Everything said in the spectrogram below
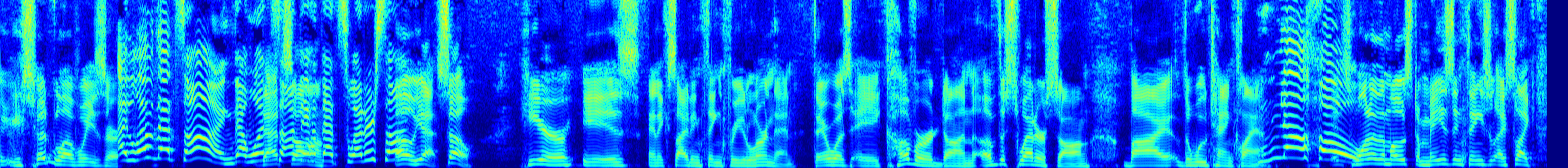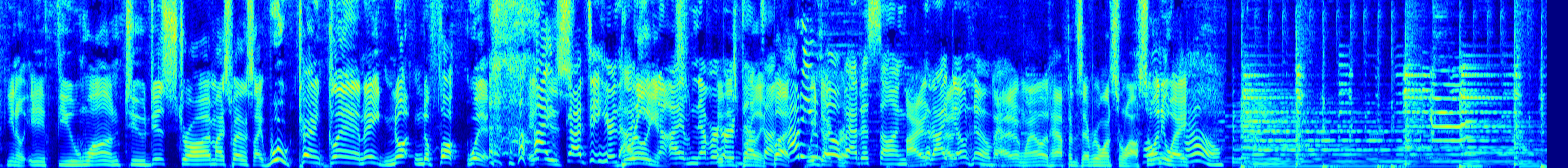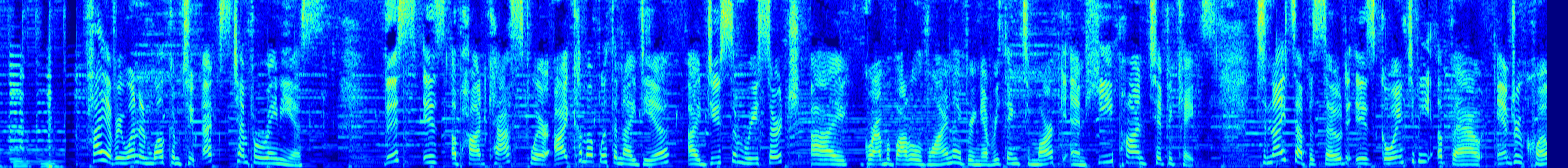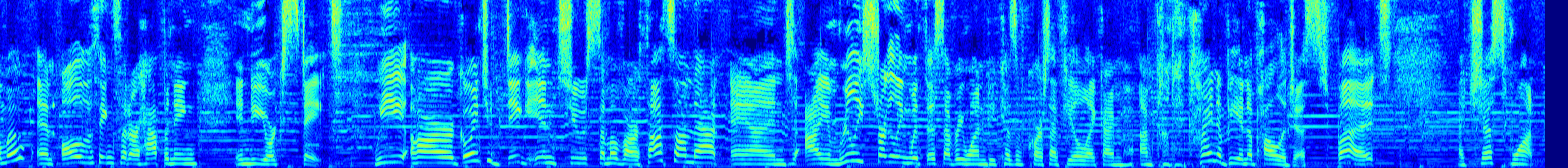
Weezer. you should love Weezer. I love that song. That one That song, They have that sweater song. Oh yeah. So here is an exciting thing for you to learn. Then there was a cover done of the sweater song by the Wu Tang Clan. no. It's one of the most amazing things. It's like, you know, if you want to destroy my sweater, it's like, Wu Tang Clan ain't nothing to fuck with. It I've is got to hear that. I Brilliant. not- I've never It heard is that brilliant. song. But How do we you know digress. about a song that I, don't know about? I don't- well, it happens every once in a while. so Holy anyway, cow. Hi, everyone, and welcome to Extemporaneous. This is a podcast where I come up with an idea, I do some research, I grab a bottle of wine, I bring everything to Mark, and he pontificates. Tonight's episode is going to be about Andrew Cuomo and all of the things that are happening in New York State. We are going to dig into some of our thoughts on that, and I am really struggling with this, everyone, because of course I feel like I'm I'm kind of kind of being an apologist, but I just want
